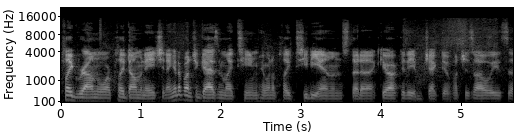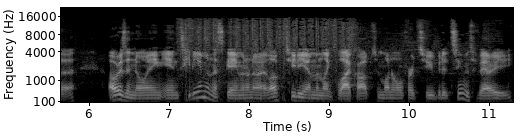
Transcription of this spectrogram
play ground war, play domination, I get a bunch of guys in my team who want to play TDM instead of go after the objective, which is always uh always annoying. And TDM in this game, I don't know, I love TDM in like Black Ops and Modern Warfare 2, but it seems very,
